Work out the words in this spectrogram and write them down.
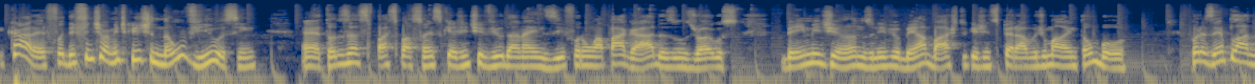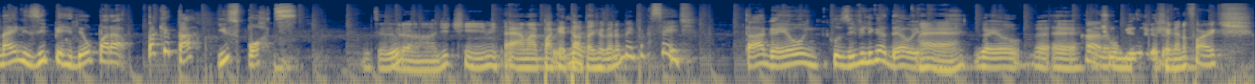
E, cara, foi definitivamente o que a gente não viu, assim. É, todas as participações que a gente viu da 9Z foram apagadas, uns jogos bem medianos, um nível bem abaixo do que a gente esperava de uma line tão boa. Por exemplo, a 9Z perdeu para Paquetá Esports. Entendeu? Grande time. É, mas Paquetá tá jogando bem pra cacete. Tá, ganhou inclusive Liga Del aí. É, Ganhou, é, é Cara, último mês Liga Del. chegando forte.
